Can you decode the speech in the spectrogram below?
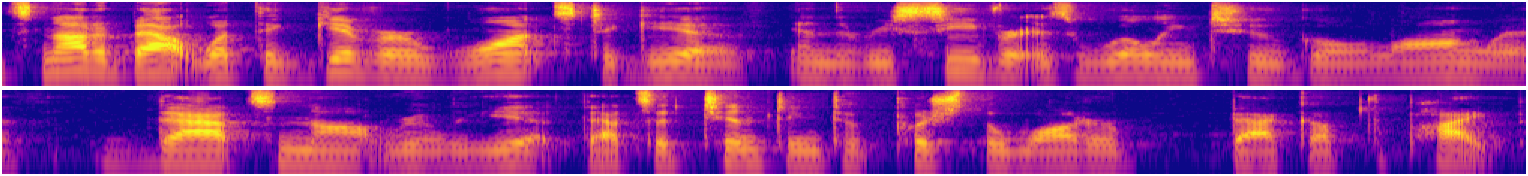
It's not about what the giver wants to give and the receiver is willing to go along with. That's not really it. That's attempting to push the water back up the pipe.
